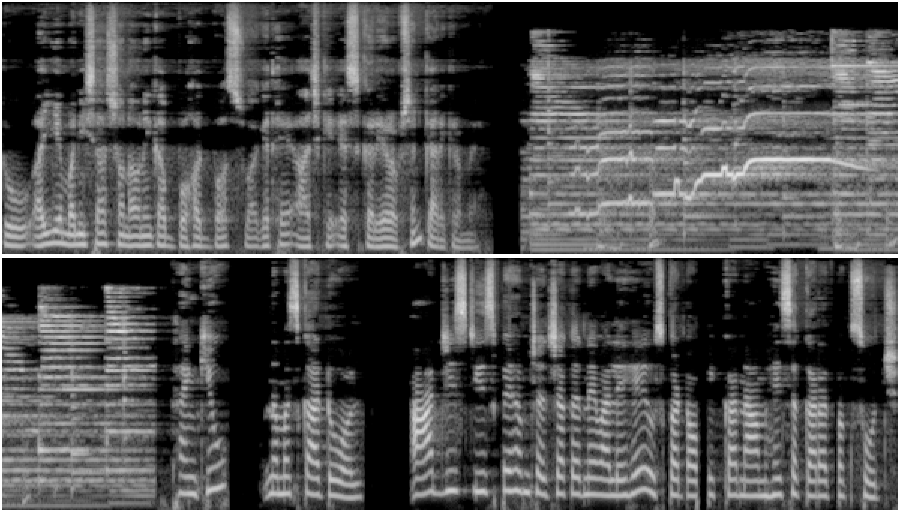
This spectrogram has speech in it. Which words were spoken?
तो आइए मनीषा सोनावने का बहुत बहुत स्वागत है आज के इस करियर ऑप्शन कार्यक्रम में। थैंक यू नमस्कार टू ऑल आज जिस चीज़ पे हम चर्चा करने वाले हैं, उसका टॉपिक का नाम है सकारात्मक सोच।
